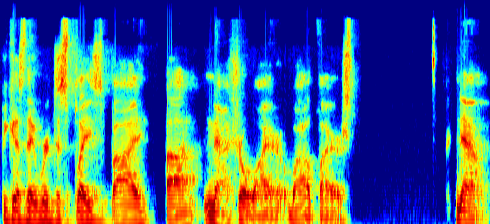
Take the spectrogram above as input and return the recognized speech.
because they were displaced by uh, natural wire, wildfires. Now,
